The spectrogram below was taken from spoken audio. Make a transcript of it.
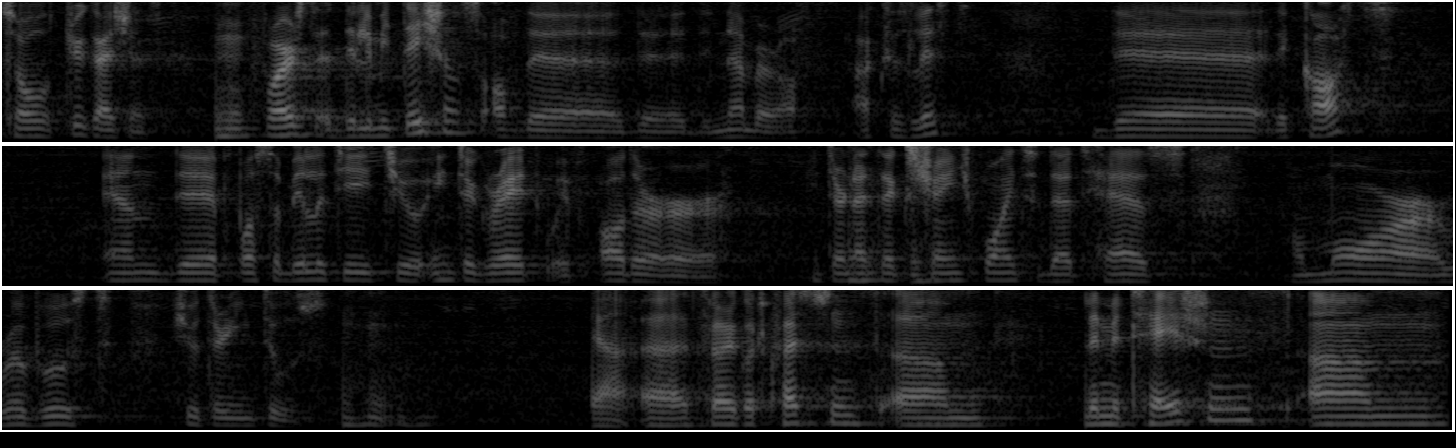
So three questions. First, uh, the limitations of the, the, the number of access lists, the, the costs, and the possibility to integrate with other internet exchange points that has more robust filtering tools. Yeah, uh, it's very good questions. Um, limitations, um,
